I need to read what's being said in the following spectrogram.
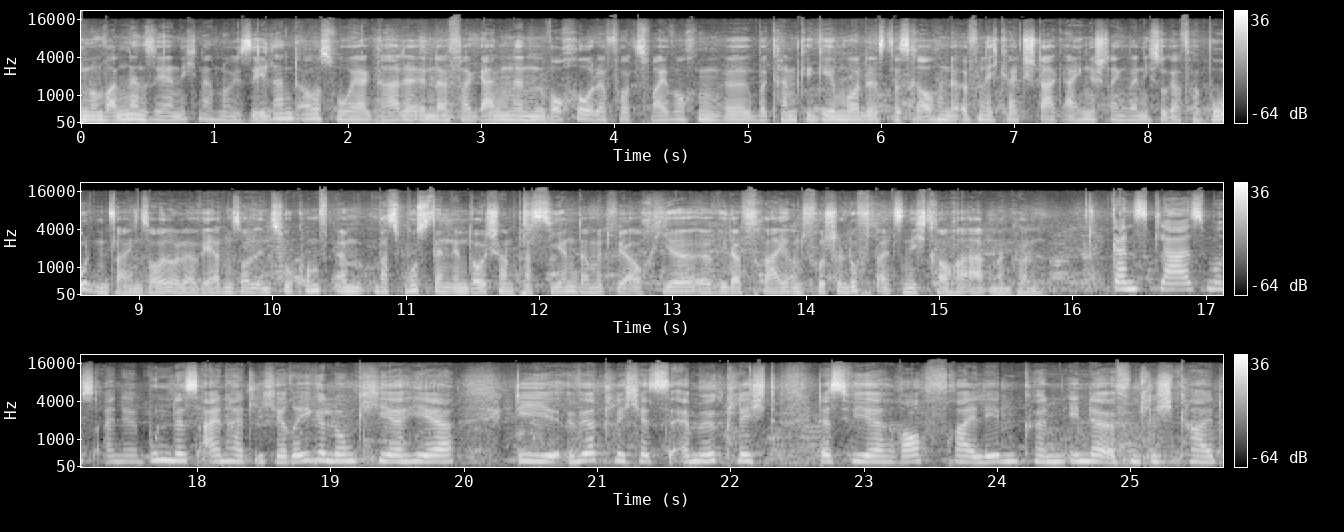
nun wandern Sie ja nicht nach Neuseeland aus, wo ja gerade in der vergangenen Woche oder vor zwei Wochen äh, bekannt gegeben wurde, dass das Rauchen der Öffentlichkeit stark eingeschränkt, wenn nicht sogar verboten sein soll oder werden soll in Zukunft. Ähm, was muss denn in Deutschland passieren, damit wir auch hier äh, wieder frei und frische Luft als Nichtraucher atmen können? Ganz klar, es muss eine bundeseinheitliche Regelung hierher, die wirklich es ermöglicht, dass wir rauchfrei leben können in der Öffentlichkeit,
